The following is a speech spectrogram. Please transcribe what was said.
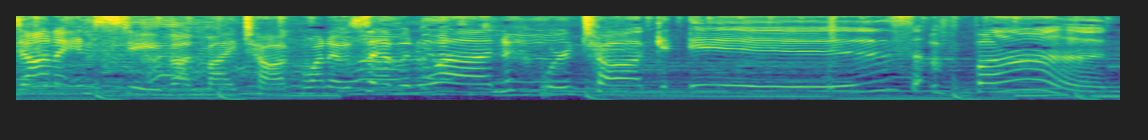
Donna and Steve on My Talk 1071, where talk is fun.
